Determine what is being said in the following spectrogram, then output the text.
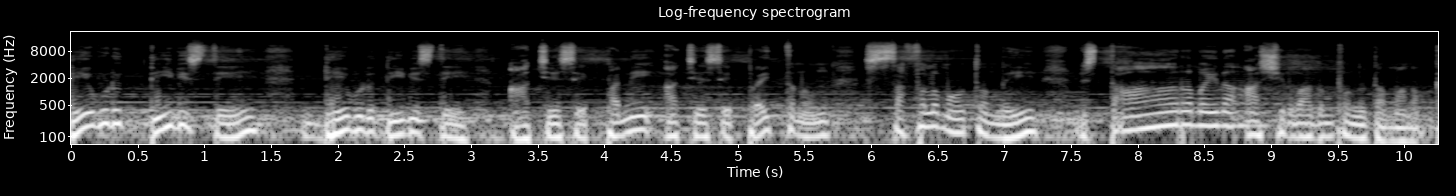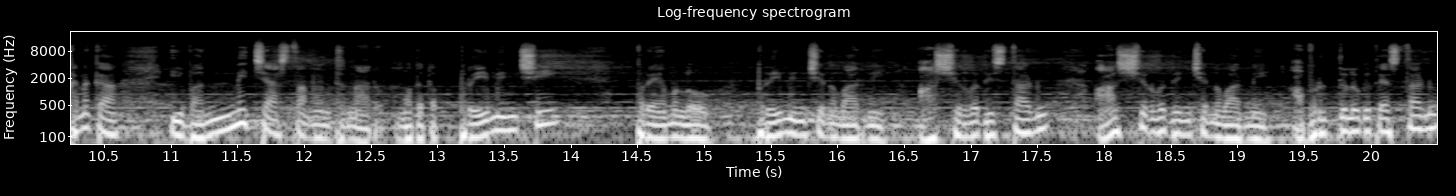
దేవుడు దీవిస్తే దేవుడు దీవిస్తే ఆ చేసే పని ఆ చేసే ప్రయత్నం సఫలమవుతుంది. విస్తారమైన ఆశీర్వాదం పొందుతాం మనం. కనుక ఇవన్నీ చేస్తానంటున్నారు. మొదట ప్రేమించి ప్రేమలో ప్రేమించిన వారిని ఆశీర్వదిస్తాడు ఆశీర్వదించిన వారిని అభివృద్ధిలోకి తెస్తాడు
